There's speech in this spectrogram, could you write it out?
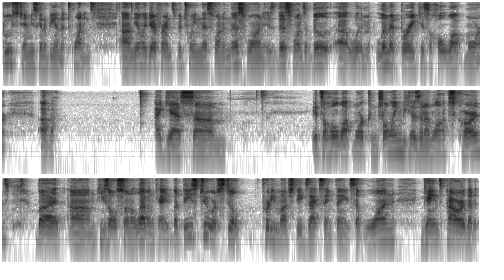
boost him, he's going to be in the 20s. Um, the only difference between this one and this one is this one's ability, uh, limit, limit break is a whole lot more uh, I guess um, it's a whole lot more controlling because it unlocks cards, but um, he's also an 11k. But these two are still pretty much the exact same thing, except one gains power that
